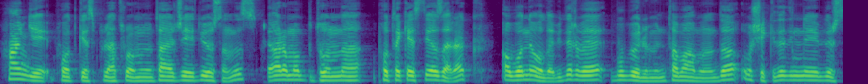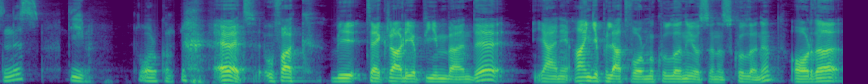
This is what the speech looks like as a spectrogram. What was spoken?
hangi podcast platformunu tercih ediyorsanız arama butonuna podcast yazarak abone olabilir ve bu bölümün tamamını da o şekilde dinleyebilirsiniz diyeyim. Orkun. Evet, ufak bir tekrar yapayım ben de. Yani hangi platformu kullanıyorsanız kullanın. Orada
